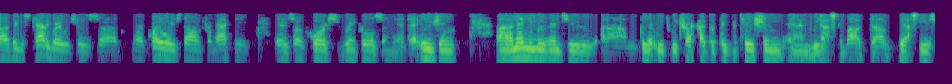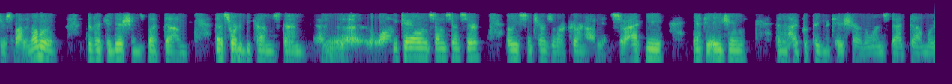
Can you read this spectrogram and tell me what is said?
uh, biggest category, which is uh, quite a ways down from acne, is of course wrinkles and anti-aging. Uh, and then you move into um, we, we, track hyperpigmentation, and we ask about uh, we ask users about a number of different conditions, but um, that sort of becomes then a, a long tail in some sense here, at least in terms of our current audience. So acne, anti-aging, and then hyperpigmentation are the ones that um, we're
